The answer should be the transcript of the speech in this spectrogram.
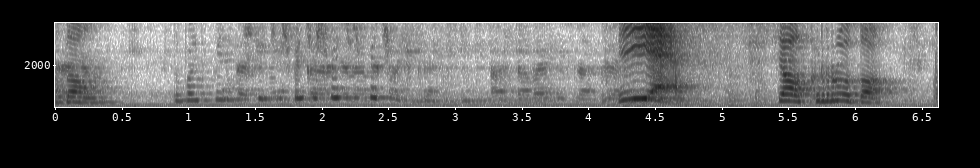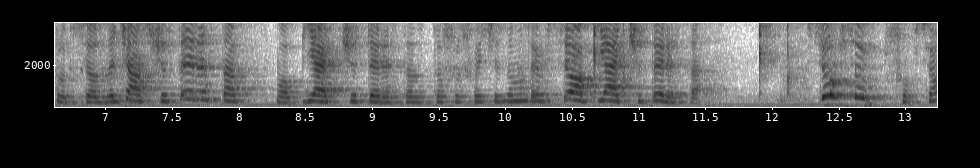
Калдаун. Давай, давай, швидше, швидше, швидше, швидше. Єс! Все, круто. Круто, все, за час 400. О, 5400 за те, що швидше замотив. Все, 5400. Все, все, що, все?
